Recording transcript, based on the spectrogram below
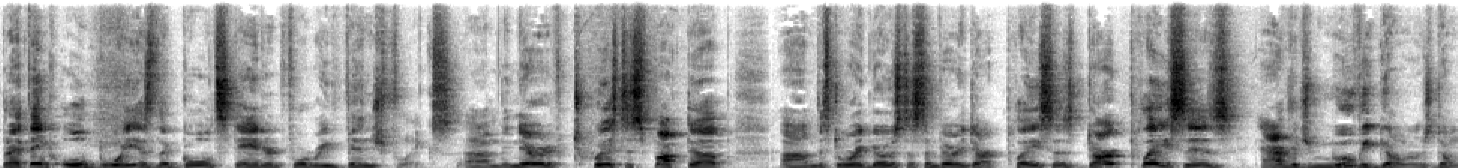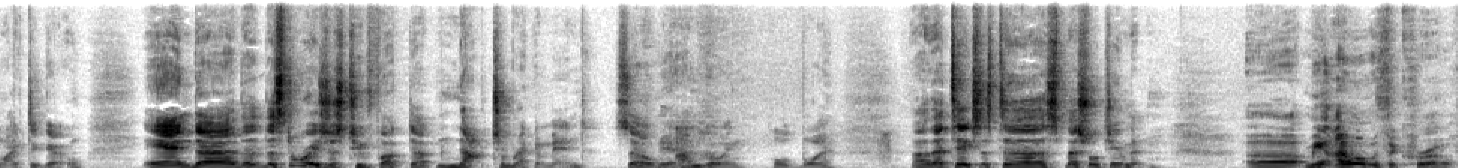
but I think Old Boy is the gold standard for revenge flicks. Um, the narrative twist is fucked up. Um, the story goes to some very dark places. Dark places average moviegoers don't like to go. And uh, the, the story is just too fucked up not to recommend. So yeah. I'm going Old Boy. Uh, that takes us to special achievement. Uh, me, I went with the Crow.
